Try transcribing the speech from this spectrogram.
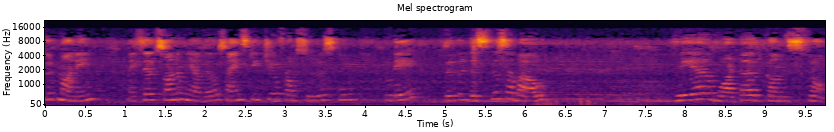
Good morning. Myself Sonam Yadav, science teacher from Surya School. Today we will discuss about where water comes from.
